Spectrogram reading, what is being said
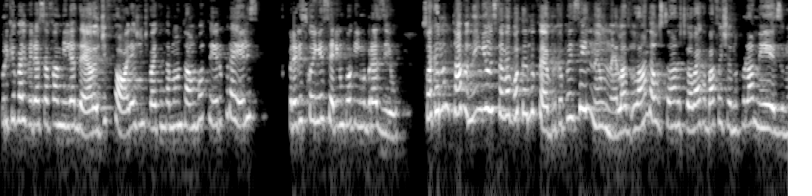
porque vai vir essa família dela de fora e a gente vai tentar montar um roteiro para eles, para eles conhecerem um pouquinho o Brasil. Só que eu não tava, nem eu estava botando pé, porque eu pensei, não, né? Lá, lá da Austrália, ela vai acabar fechando por lá mesmo.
